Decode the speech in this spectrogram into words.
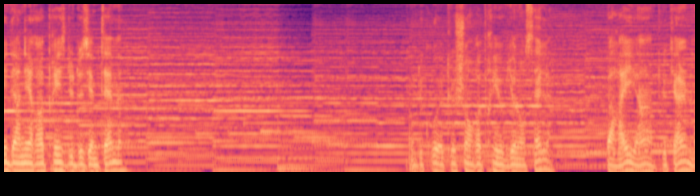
Et dernière reprise du deuxième thème. Donc du coup avec le chant repris au violoncelle, pareil, hein, plus calme.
